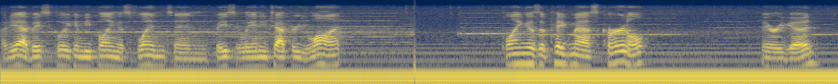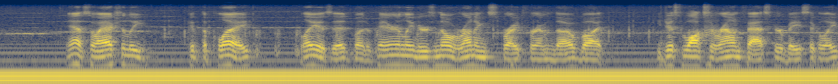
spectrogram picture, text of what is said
But yeah, basically you can be playing as Flint in basically any chapter you want. Playing as a Pigmask Colonel. Very good. Yeah, so I actually get to play. Play as it, but apparently there's no running sprite for him though, but he just walks around faster basically.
